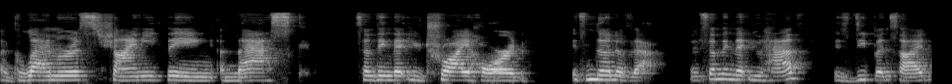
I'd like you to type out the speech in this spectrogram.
a glamorous, shiny thing, a mask, something that you try hard it's none of that. It's something that you have is deep inside.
